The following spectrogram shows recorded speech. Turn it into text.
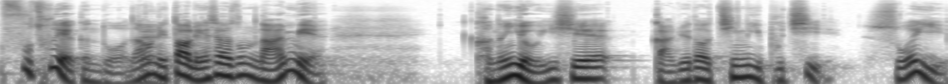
付出也更多，然后你到联赛中难免可能有一些。感觉到精力不济，所以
